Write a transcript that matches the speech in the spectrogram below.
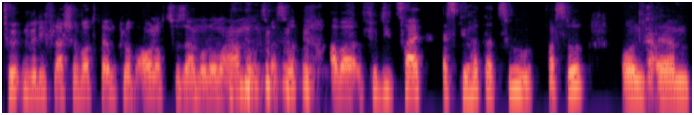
töten wir die Flasche Wodka im Club auch noch zusammen und umarmen uns, weißt du? Aber für die Zeit, es gehört dazu, weißt du? Und Ja. ähm,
